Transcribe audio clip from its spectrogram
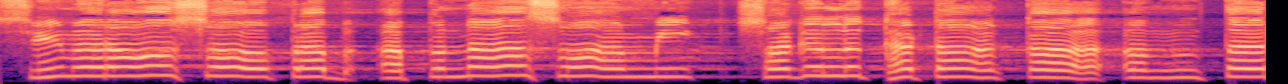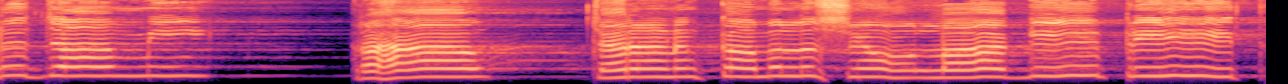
ਸਿਮਰੋ ਸੋ ਪ੍ਰਭ ਆਪਣਾ ਸੁਆਮੀ, ਸਗਲ ਖਟਾਂ ਕਾ ਅੰਤਰ ਜਾਮੀ। ਰਹਾਉ ਚਰਨ ਕਮਲ ਸਿਉ ਲਾਗੀ ਪ੍ਰੀਤ,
